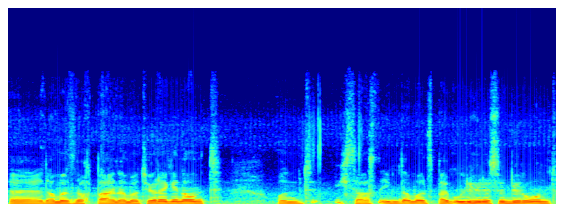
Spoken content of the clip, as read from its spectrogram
äh, damals noch Bayern Amateure genannt. Und ich saß eben damals beim Uli Hoeneß im Büro und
